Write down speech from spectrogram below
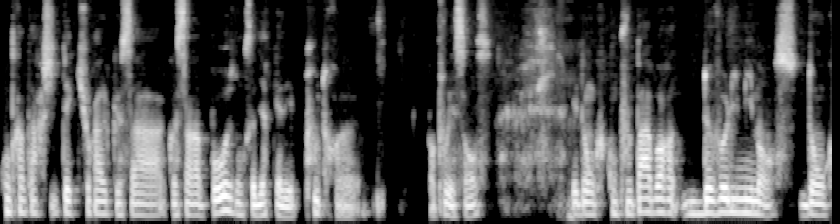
contraintes architecturales que ça, que ça impose, donc c'est-à-dire qu'il y a des poutres euh, dans tous les sens, et donc qu'on ne peut pas avoir de volume immense. Donc,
